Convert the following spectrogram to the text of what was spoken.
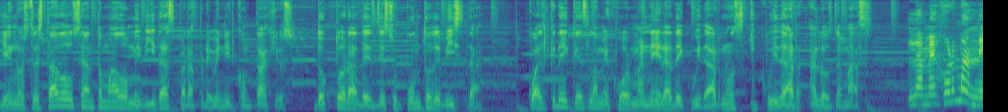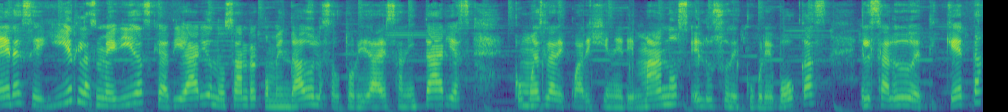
y en nuestro estado se han tomado medidas para prevenir contagios. Doctora, desde su punto de vista, ¿cuál cree que es la mejor manera de cuidarnos y cuidar a los demás? La mejor manera es seguir las medidas que a diario nos han recomendado las autoridades sanitarias, como es la adecuada higiene de manos, el uso de cubrebocas, el saludo de etiqueta,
